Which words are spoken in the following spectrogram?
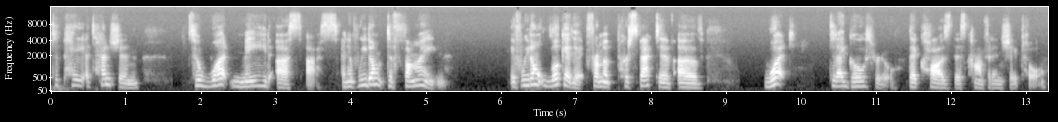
to pay attention to what made us us. And if we don't define, if we don't look at it from a perspective of what did I go through that caused this confidence shaped hole?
